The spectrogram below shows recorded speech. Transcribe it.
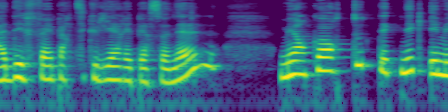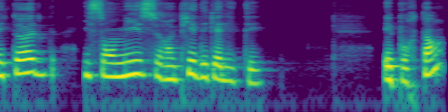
à des fins particulières et personnelles, mais encore toutes techniques et méthodes y sont mises sur un pied d'égalité. Et pourtant,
